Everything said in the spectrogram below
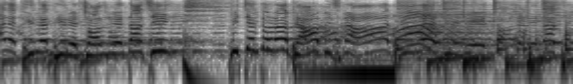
আরে ধীরে ধীরে চল রে দাসি। পিছে তোরা ভাবিস না। ধীরে ধীরে চল রে দাসি।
